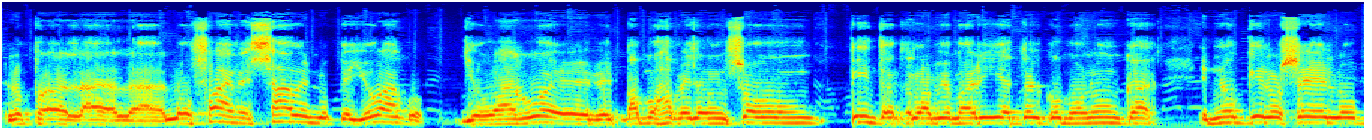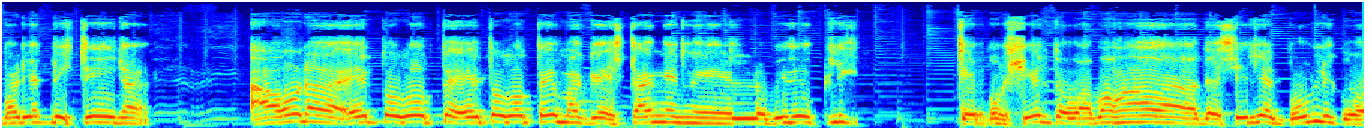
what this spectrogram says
los, la- los fans saben lo que yo hago. Yo hago, eh, vamos a ver un son, píntate la Ave María, estoy como nunca, no quiero serlo, María Cristina. Ahora, estos dos, estos dos temas que están en el- los videoclips, que por cierto, vamos a decirle al público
